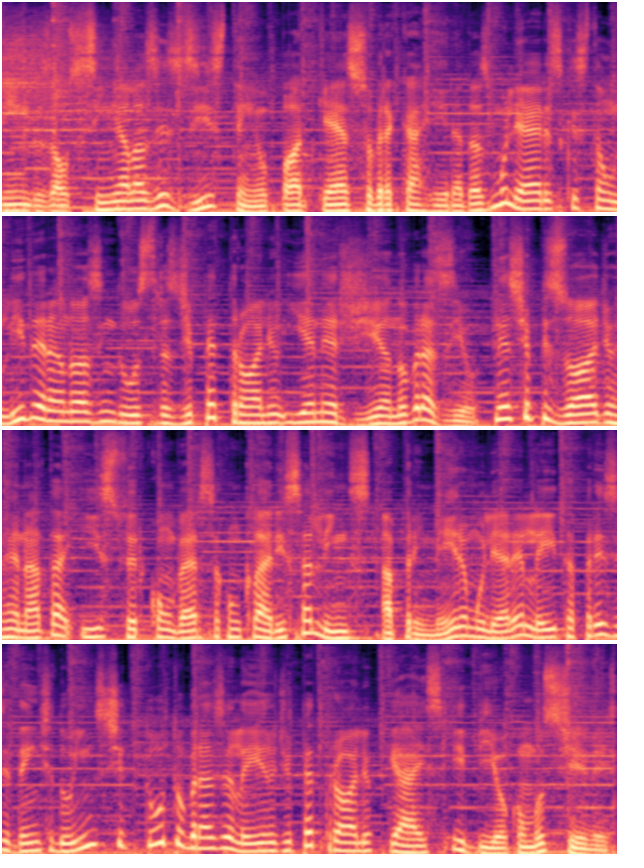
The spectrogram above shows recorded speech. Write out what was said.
bem-vindos ao Sim Elas Existem, o podcast sobre a carreira das mulheres que estão liderando as indústrias de petróleo e energia no Brasil. Neste episódio, Renata Isfer conversa com Clarissa Lins, a primeira mulher eleita presidente do Instituto Brasileiro de Petróleo, Gás e Biocombustíveis.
